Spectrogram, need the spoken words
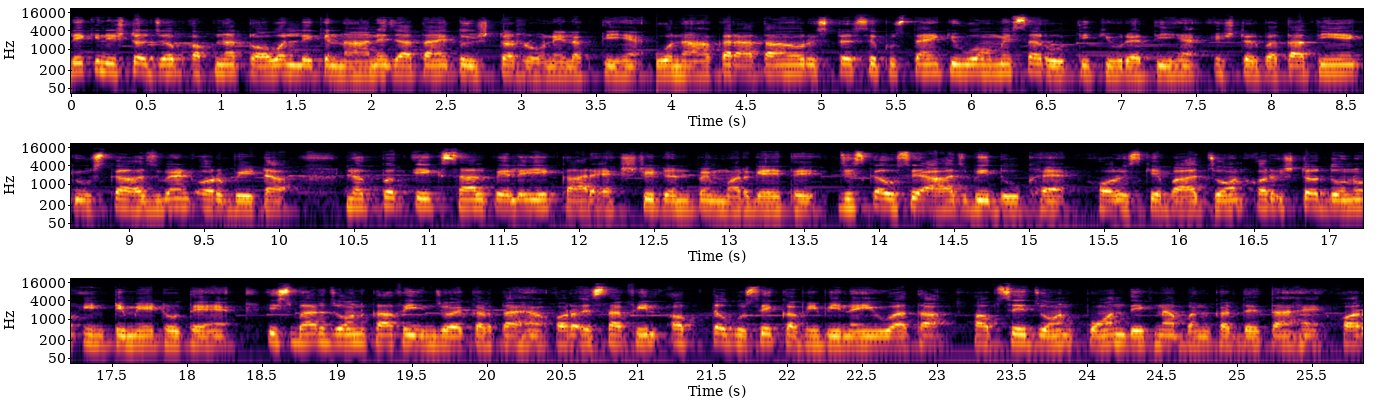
लेकिन इस्टर जब अपना टॉवल लेकर नहाने जाता है तो इस्टर रोने लगती हैं। वो नहा कर आता है और इस्टर से पूछता है कि वो हमेशा रोती क्यों रहती हैं? इस्टर बताती हैं कि उसका हस्बैंड और बेटा लगभग एक साल पहले एक कार एक्सीडेंट में मर गए थे, जिसका उसे आज भी दुख है। और इसके बाद जॉन और इस्टर दोनों इंटीमेट होते हैं। इस बार जॉन काफ़ी इंजॉय करता है और ऐसा फील अब तक उसे कभी भी नहीं हुआ था। अब से जॉन पॉन देखना बंद कर देता है और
